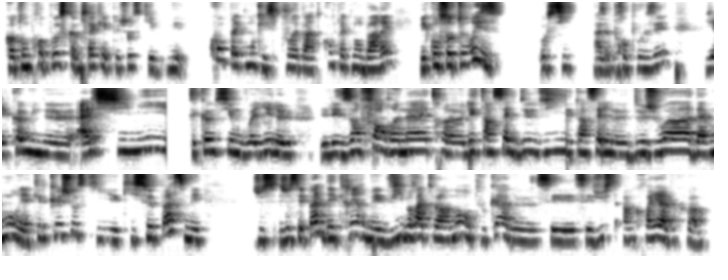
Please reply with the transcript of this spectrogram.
quand on propose comme ça quelque chose qui est mais complètement, qui se pourrait paraître complètement barré, mais qu'on s'autorise aussi à le proposer. Il y a comme une alchimie. C'est comme si on voyait le, les enfants renaître, euh, l'étincelle de vie, l'étincelle de joie, d'amour. Il y a quelque chose qui, qui se passe, mais je ne sais pas le décrire, mais vibratoirement, en tout cas, c'est juste incroyable. quoi.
